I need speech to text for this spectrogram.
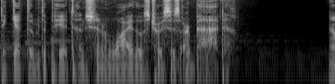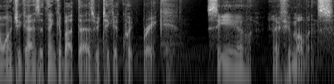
to get them to pay attention why those choices are bad. Now, I want you guys to think about that as we take a quick break. See you in a few moments.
